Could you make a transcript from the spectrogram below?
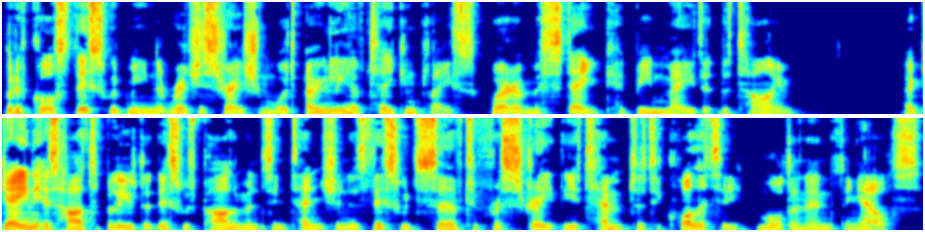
but of course, this would mean that registration would only have taken place where a mistake had been made at the time. Again, it is hard to believe that this was Parliament's intention, as this would serve to frustrate the attempt at equality more than anything else.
